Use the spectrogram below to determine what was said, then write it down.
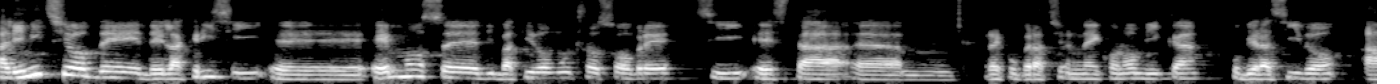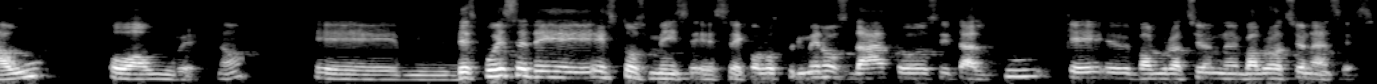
Al inicio de, la crisis eh, hemos eh, debatido mucho sobre si esta em, recuperación económica hubiera sido a U o a V, ¿no? Em, después de estos meses, eh, con los primeros datos y tal, ¿tú qué valoración, valoración haces?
